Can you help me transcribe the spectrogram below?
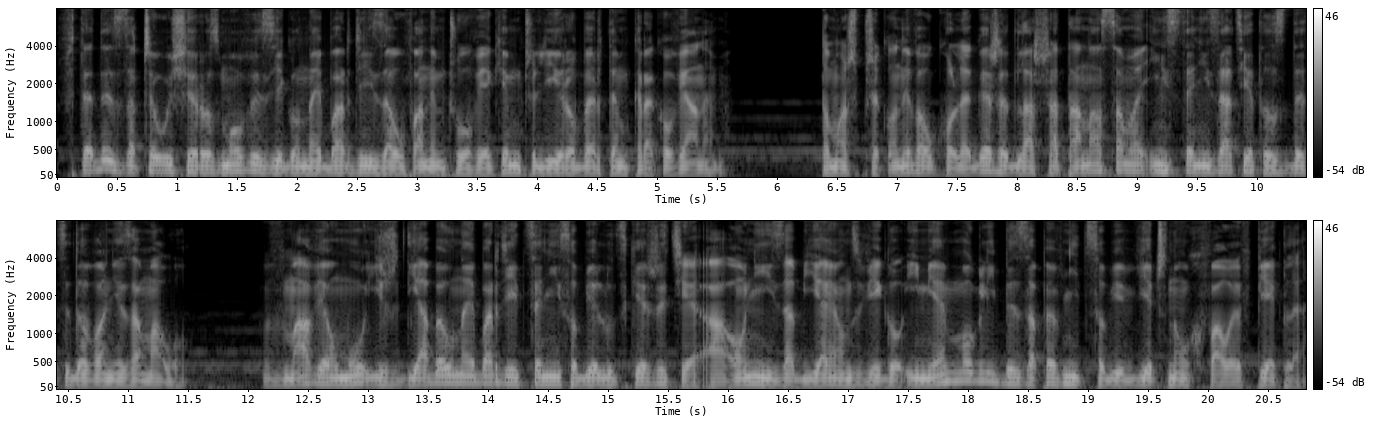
Wtedy zaczęły się rozmowy z jego najbardziej zaufanym człowiekiem, czyli Robertem Krakowianem. Tomasz przekonywał kolegę, że dla szatana same inscenizacje to zdecydowanie za mało. Wmawiał mu, iż diabeł najbardziej ceni sobie ludzkie życie, a oni, zabijając w jego imię, mogliby zapewnić sobie wieczną chwałę w piekle.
